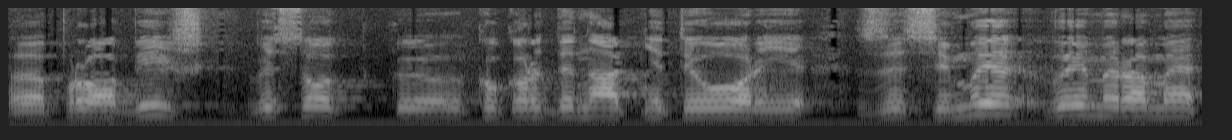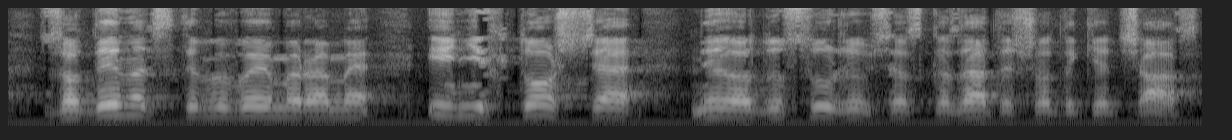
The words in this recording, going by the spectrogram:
е, про більш висококоординатні теорії з сіми вимірами, з одинадцятими вимірами, і ніхто ще не одосужився сказати, що таке час.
